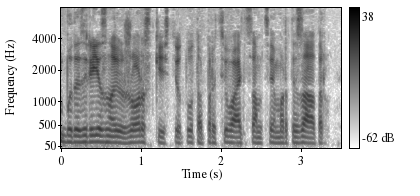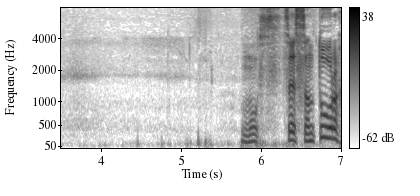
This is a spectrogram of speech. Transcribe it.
Буде з різною жорсткістю тут працювати сам цей амортизатор. Ну, це Сантур,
